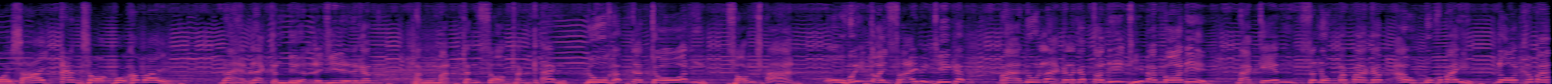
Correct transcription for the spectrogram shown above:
มวยซ้ายตั้งศอกบวกเข้าไปได้แลกกันเดือดเลยทีเดียวนะครับ ทั้งหมัดทั้งศอกทั้งแข้งดูครับจะโจรสองชาติ โอ้ยต่อยซ้ายอีกทีครับมาดูแลกกันแล้วครับ ตอนนี้ที่บางบอนี่มาเกมสนุกมากๆครับ เอาบุกเข้าไป โดดเข้ามา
